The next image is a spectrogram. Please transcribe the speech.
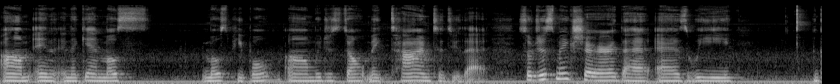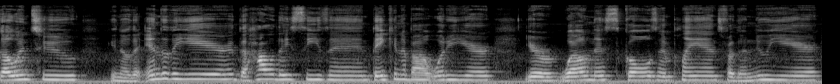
Um, and, and again, most most people, um, we just don't make time to do that. So just make sure that as we go into you know the end of the year the holiday season thinking about what are your your wellness goals and plans for the new year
